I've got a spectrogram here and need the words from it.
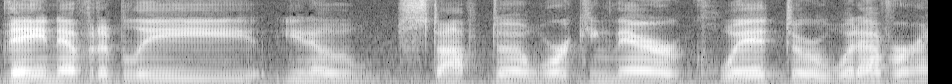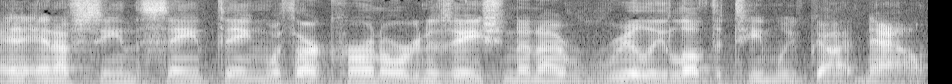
they inevitably you know stopped uh, working there or quit or whatever and, and i've seen the same thing with our current organization and i really love the team we've got now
